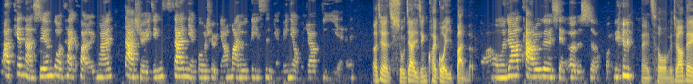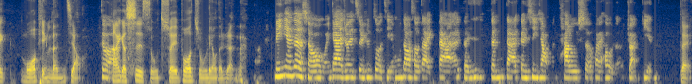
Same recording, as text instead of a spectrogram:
哇天哪，时间过得太快了！原来大学已经三年过去，你要迈入第四年，明年我们就要毕业了，而且暑假已经快过一半了，我们就要踏入这个险恶的社会，没错，我们就要被磨平棱角，对吧、当一个世俗随波逐流的人了。明年这个时候，我们应该也就会继续做节目，到时候再大家更跟大家更新一下我们踏入社会后的转变。对，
